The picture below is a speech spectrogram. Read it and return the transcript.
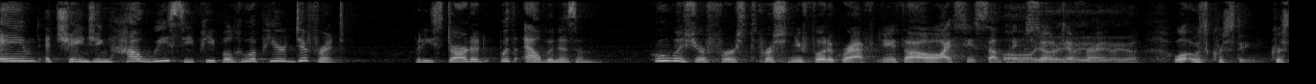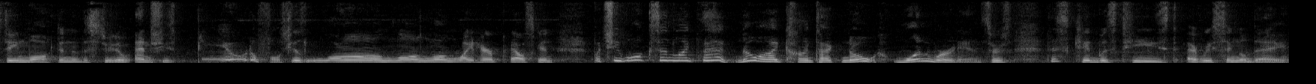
aimed at changing how we see people who appear different. But he started with albinism. Who was your first person you photographed and you thought, oh, I see something Oh, so yeah, yeah, different? Yeah, yeah, yeah. Well, it was Christine. Christine walked into the studio, and she's beautiful. She has long, long, long white hair, pale skin, but she walks in like that. No eye contact, no one word answers. This kid was teased every single day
